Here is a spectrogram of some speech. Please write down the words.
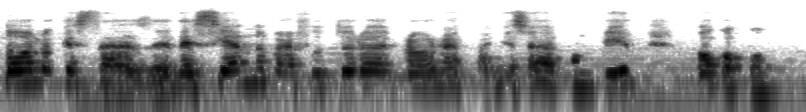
todo lo que estás deseando para el futuro de Pro Bono España se va a cumplir poco a poco.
